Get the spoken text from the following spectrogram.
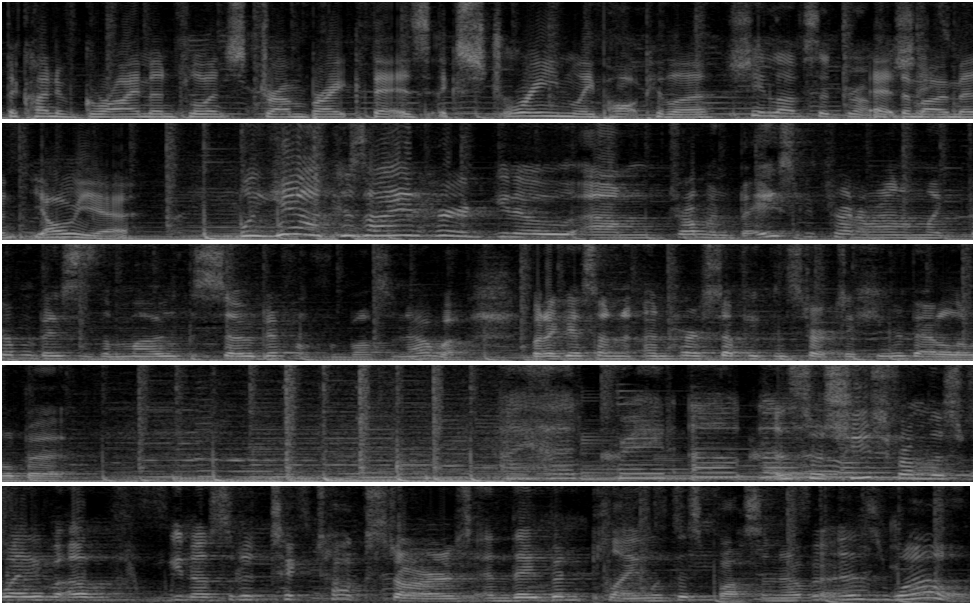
the kind of grime influenced drum break that is extremely popular She loves a drum at the moment. Oh yeah, Well, yeah, because I had heard, you know, um, drum and bass be thrown around. I'm like, drum and bass is the most so different from bossa nova. But I guess on, on her stuff, you can start to hear that a little bit. And so she's from this wave of, you know, sort of TikTok stars, and they've been playing with this bossa nova as well.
